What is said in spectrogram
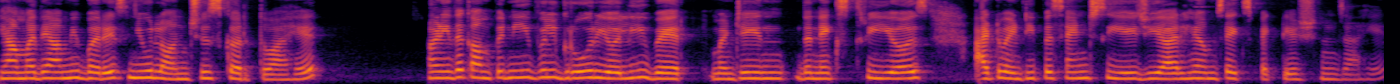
ह्यामध्ये आम्ही बरेच न्यू लॉन्चेस करतो आहेत. आणि the company will grow really where म्हणजे in the next three years at twenty percent C A G R हे आमचे एक्सपेक्टेशन्स आहेत.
